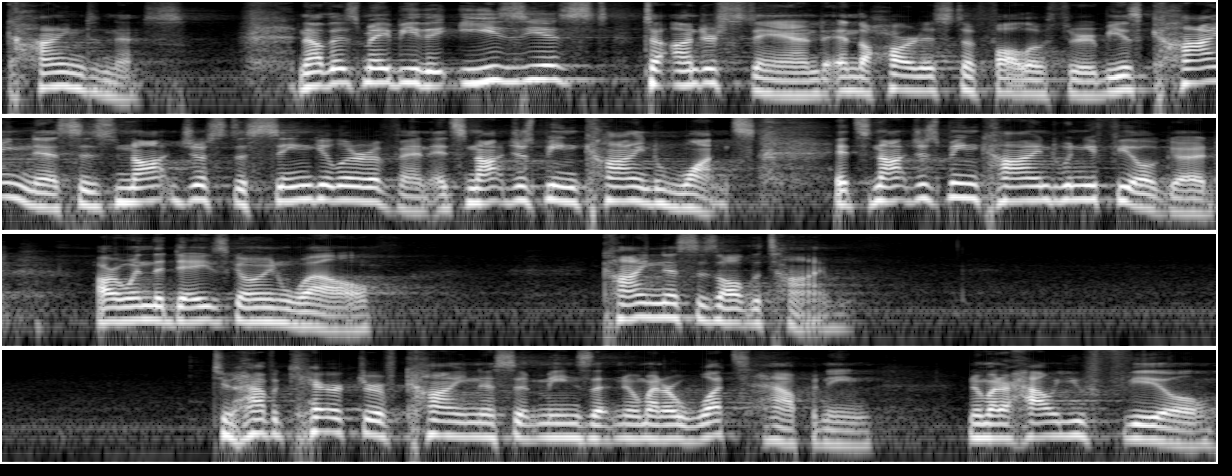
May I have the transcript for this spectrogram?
Kindness. Now, this may be the easiest to understand and the hardest to follow through because kindness is not just a singular event. It's not just being kind once. It's not just being kind when you feel good or when the day's going well. Kindness is all the time. To have a character of kindness, it means that no matter what's happening, no matter how you feel,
